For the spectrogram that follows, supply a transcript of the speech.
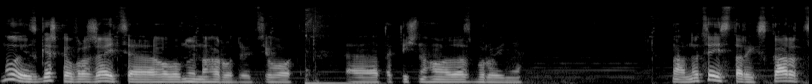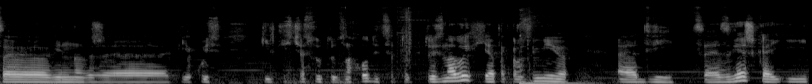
Ну, СГшка вражається головною нагородою цього е, тактичного озброєння. А, ну це і старий Скар, це він вже якусь кількість часу тут знаходиться. Тобто з нових, я так розумію, е, дві. Це СГшка і.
